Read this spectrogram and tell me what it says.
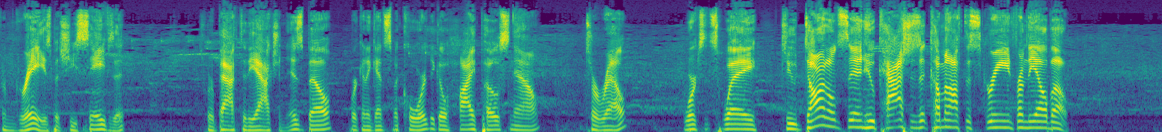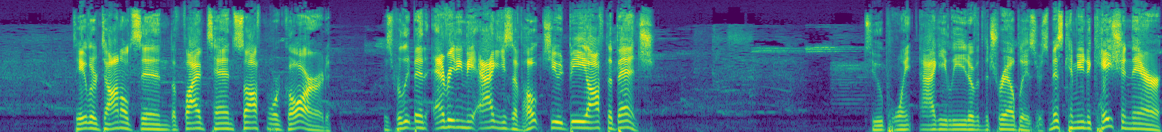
from Grays, but she saves it. So we're back to the action. Isbell working against McCord. They go high post now. Terrell works its way to Donaldson, who cashes it coming off the screen from the elbow. Taylor Donaldson, the 5'10 sophomore guard, has really been everything the Aggies have hoped she would be off the bench. Two point Aggie lead over the Trailblazers. Miscommunication there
